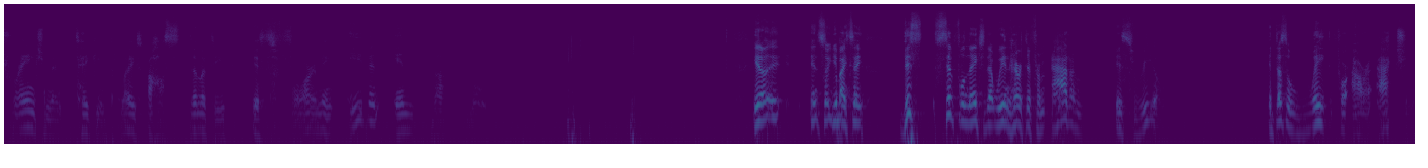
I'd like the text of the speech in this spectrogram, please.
estrangement taking place. A hostility is forming even in the womb. You know, it, and so you might say, this sinful nature that we inherited from Adam is real. It doesn't wait for our actions.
